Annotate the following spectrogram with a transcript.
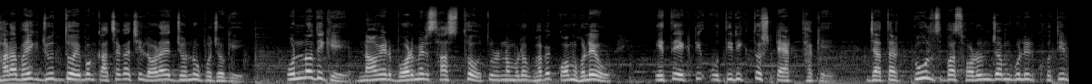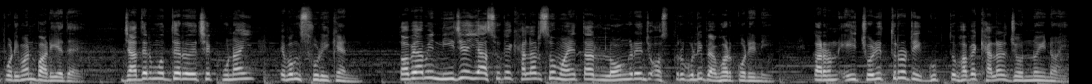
ধারাবাহিক যুদ্ধ এবং কাছাকাছি লড়াইয়ের জন্য উপযোগী। অন্যদিকে নামের বর্মের স্বাস্থ্য তুলনামূলকভাবে কম হলেও এতে একটি অতিরিক্ত স্ট্যাট থাকে, যা তার টুলস বা সরঞ্জামগুলির ক্ষতির পরিমাণ বাড়িয়ে দেয়, যাদের মধ্যে রয়েছে কুনাই এবং সুরিকেন তবে আমি নিজে ইয়াসুকে খেলার সময় তার লং রেঞ্জ অস্ত্রগুলি ব্যবহার করিনি। কারণ এই চরিত্রটি গুপ্তভাবে খেলার জন্যই নয়।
